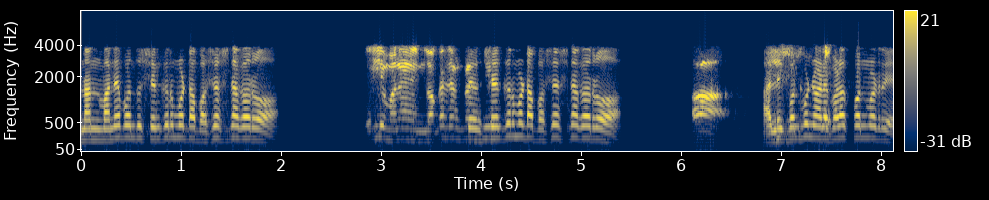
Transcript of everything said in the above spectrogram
ನನ್ನ ಮನೆ ಬಂದು ಶಂಕರ ಮಠ ಬಸವೇಶ್ ನಗರು ಎಲ್ಲಿ ಮನೆ? ಲೊಕೇಶನ್ ಕಳಿಸಿ. ಶಂಕರ ಮಠ ಬಸವೇಶ್ ನಗರು ಹಾ ಅಲ್ಲಿಗೆ ಬಂದ್ಬಿಟ್ಟು ನಾಳೆ ಬೆಳಗ್ಗೆ ಫೋನ್ ಮಾಡ್ರಿ.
